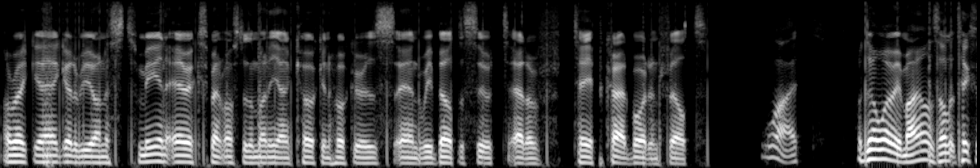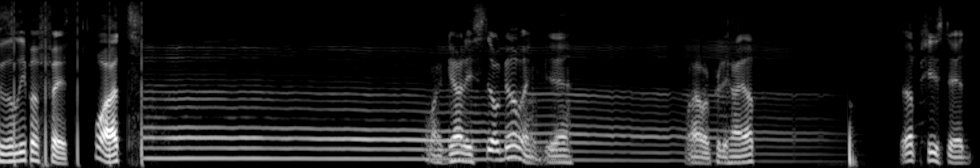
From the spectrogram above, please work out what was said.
Alright, guy, I gotta be honest. Me and Eric spent most of the money on coke and hookers, and we built the suit out of tape, cardboard, and felt. What? Well, don't worry, Miles. All it takes is a leap of faith. What? Oh my god, he's still going. Yeah. Wow, we're pretty high up. Up, he's dead.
